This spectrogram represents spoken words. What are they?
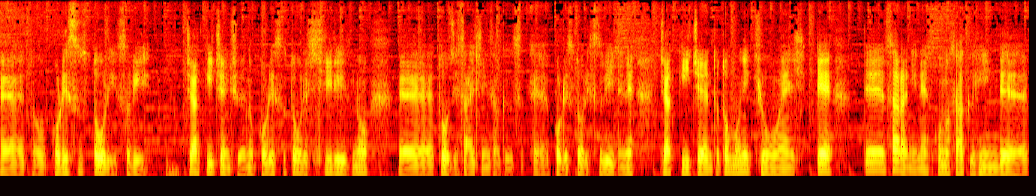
えーと、ポリスストーリー3、ジャッキー・チェン主演のポリスストーリーシリーズの、えー、当時最新作、えー、ポリストーリー3でね、ジャッキー・チェンと共に共演して、で、さらにね、この作品で、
